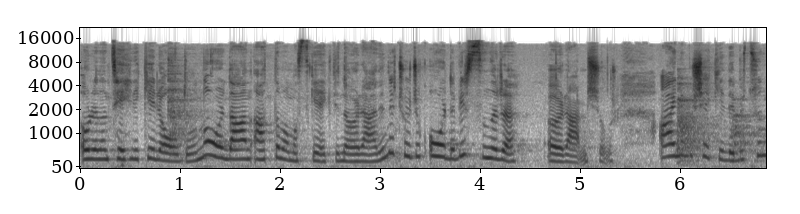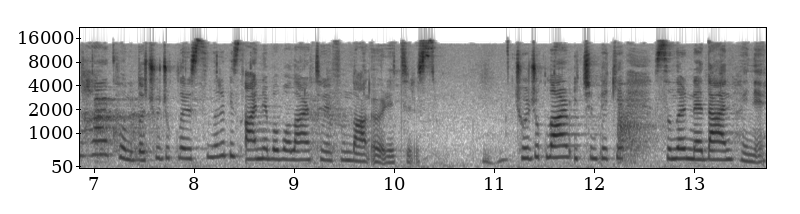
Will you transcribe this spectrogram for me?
oranın tehlikeli olduğunu, oradan atlamaması gerektiğini öğrendiğinde çocuk orada bir sınırı öğrenmiş olur. Aynı bu şekilde bütün her konuda çocuklara sınırı biz anne babalar tarafından öğretiriz. Çocuklar için peki sınır neden hani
